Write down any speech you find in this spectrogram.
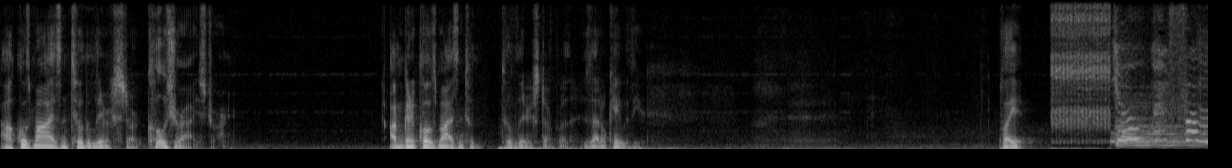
I'll close my eyes until the lyrics start. Close your eyes, Jordan. I'm gonna close my eyes until until the lyrics start, brother. Is that okay with you? Play it. You went from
